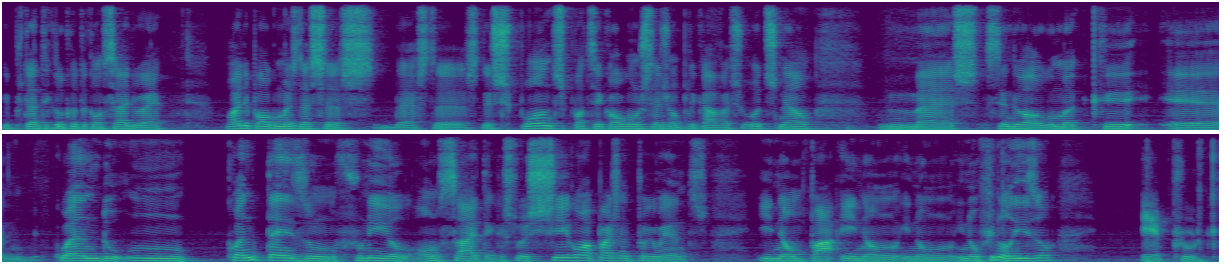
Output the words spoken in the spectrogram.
e portanto aquilo que eu te aconselho é olhe para algumas destas, destas, destes pontos, pode ser que alguns sejam aplicáveis, outros não, mas sendo alguma que eh, quando, um, quando tens um funil ou um site em que as pessoas chegam à página de pagamentos e não, e não, e não, e não finalizam, é porque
